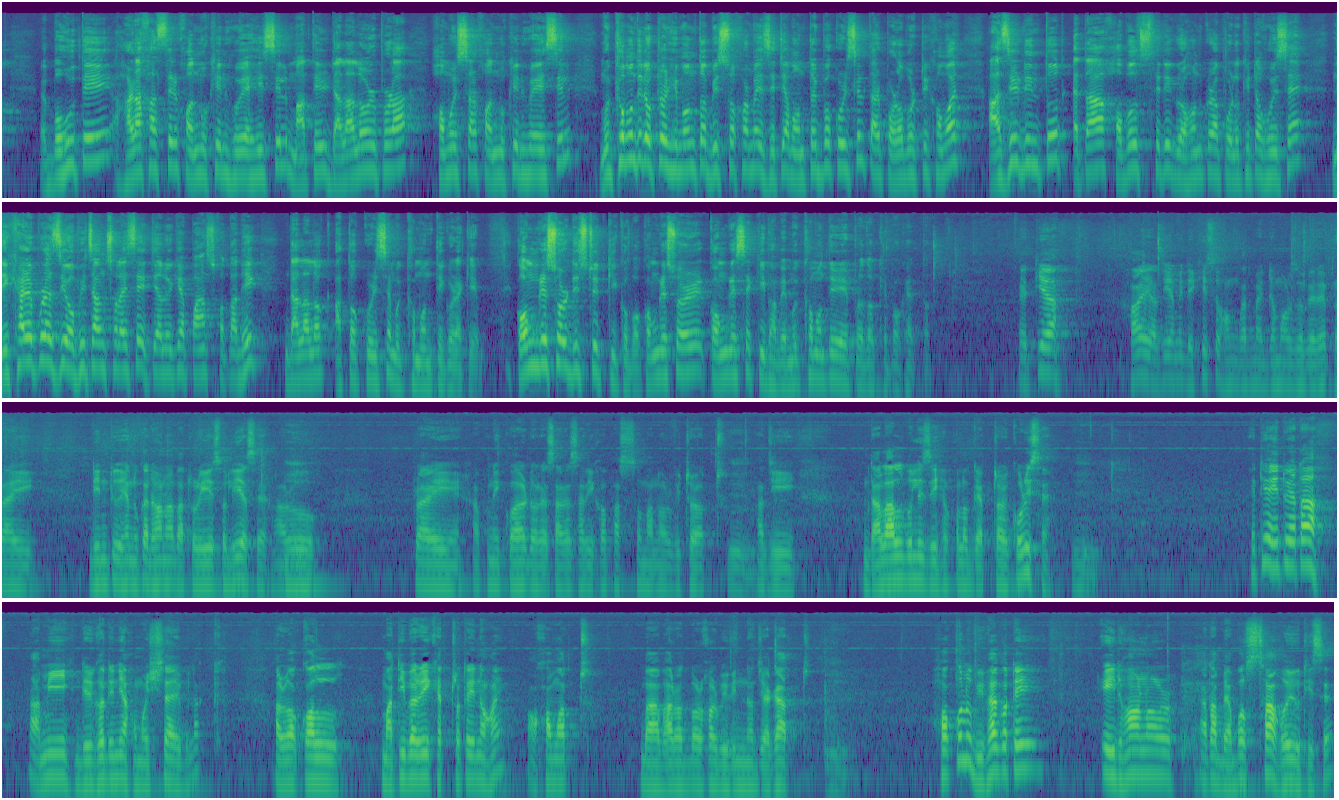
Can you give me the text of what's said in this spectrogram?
বহুতেই হাৰাশাস্তিৰ সন্মুখীন হৈ আহিছিল মাটিৰ দালালৰ পৰা সমস্যাৰ সন্মুখীন হৈ আহিছিল। মুখ্যমন্ত্ৰী ডক্টৰ হিমন্ত বিশ্ব শৰ্মাই যেতিয়া মন্তব্য কৰিছিল তাৰ পৰৱৰ্তী সময়ত আজিৰ দিনটোত এটা সবল স্থিতি গ্ৰহণ কৰা পৰিলক্ষিত হৈছে। নিশাৰে পৰা যি অভিযান চলাইছে এতিয়ালৈকে পাঁচ শতাধিক দালালক আটক কৰিছে মুখ্যমন্ত্ৰীগৰাকীয়ে। কংগ্ৰেছৰ দৃষ্টিত কি ক'ব? কংগ্ৰেছৰ কংগ্ৰেছে কি ভাবে? মুখ্যমন্ত্ৰীৰ এই পদক্ষেপৰ ক্ষেত্ৰত। এতিয়া হয় আজি আমি দেখিছোঁ সংবাদ মাধ্যমৰ যোগেৰে প্ৰায় দিনটো সেনেকুৱা ধৰণৰ বাতৰিয়ে চলি আছে আৰু প্ৰায় আপুনি কোৱাৰ দৰে চাৰে চাৰিশ পাঁচশ মানৰ ভিতৰত আজি দালাল বুলি যিসকলক গ্ৰেপ্তাৰ কৰিছে। এতিয়া এইটো এটা আমি দীৰ্ঘদিনীয়া সমস্যা এইবিলাক আৰু অকল মাটি বাৰীৰ ক্ষেত্ৰতেই নহয় অসমত বা ভাৰতবৰ্ষৰ বিভিন্ন জেগাত সকলো বিভাগতেই এই ধৰণৰ এটা ব্যৱস্থা হৈ উঠিছে।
